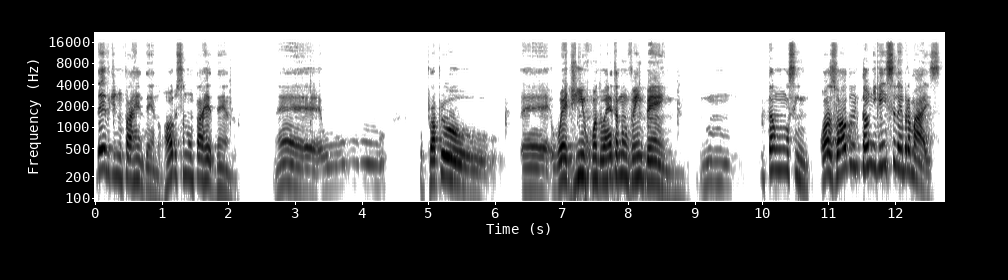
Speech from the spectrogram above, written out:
David não está rendendo, Robson não está rendendo, né? O, o próprio é, o Edinho quando entra não vem bem. Hum, então, assim, Oswaldo, então ninguém se lembra mais.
